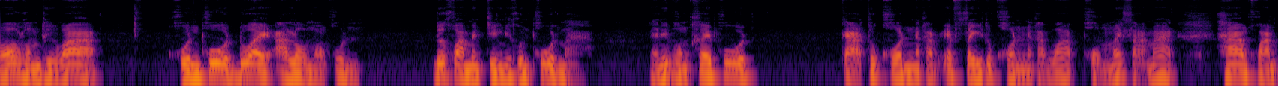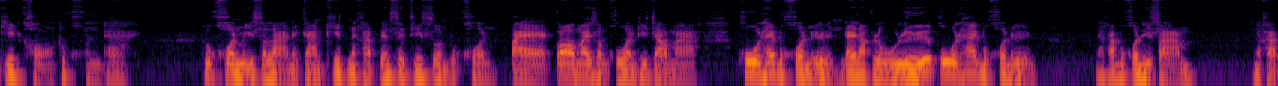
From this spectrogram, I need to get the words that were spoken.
ราะว่าผมถือว่าคุณพูดด้วยอารมณ์ของคุณ ด้วยความเป็นจริงที่คุณพูดมาอย่างที่ผมเคยพูดกับทุกคนนะครับ FC ทุกคนนะครับว่าผมไม่สามารถห้ามความคิดของทุกคนได้ ทุกคนมีอิสระในการคิดนะครับ เป็นสิทธิส่วนบุคคล แต่ก็ไม่สมควรที่จะมาพูดให้บุคคลอื่น ได้รับรู้หรือพูดให้บุคคลอื่นนะครับ บุคคลที่สามนะครับ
